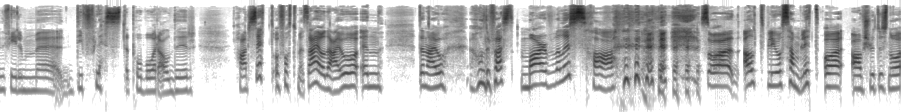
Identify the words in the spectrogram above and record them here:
en film eh, de fleste på vår alder har sett og fått med seg, og det er jo en den er jo, hold dere fast, marvelous. Ha. Så alt blir jo samlet og avsluttes nå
